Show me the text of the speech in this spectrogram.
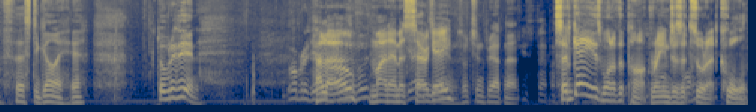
Thirsty guy here. Dobry Hello, my name is Sergey. Sergei is one of the park rangers at Zyuratkul,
